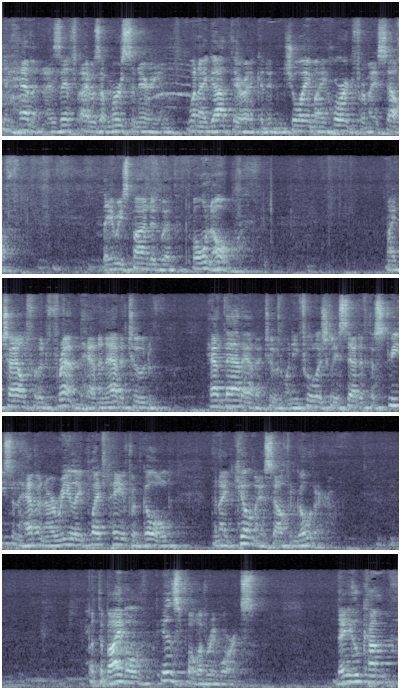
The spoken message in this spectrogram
in heaven, as if I was a mercenary and when I got there I could enjoy my hoard for myself. They responded with, Oh no. My childhood friend had an attitude had that attitude when he foolishly said, If the streets in heaven are really paved with gold, then I'd kill myself and go there. But the Bible is full of rewards. They who come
